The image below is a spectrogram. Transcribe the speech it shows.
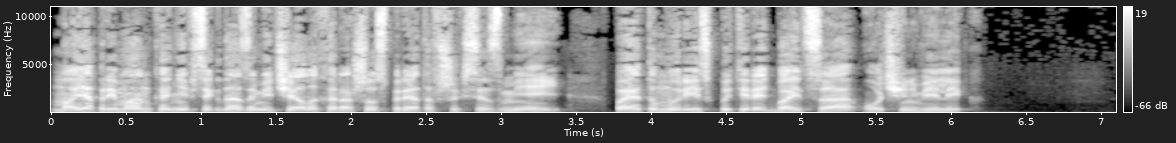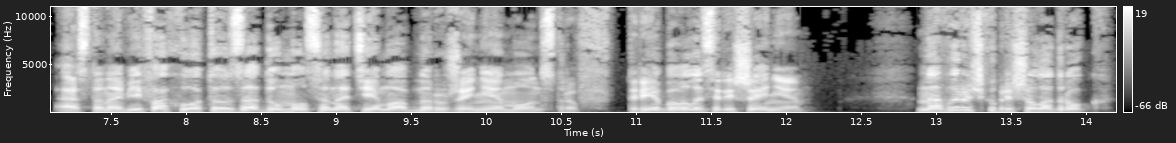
Моя приманка не всегда замечала хорошо спрятавшихся змей, поэтому риск потерять бойца очень велик. Остановив охоту, задумался на тему обнаружения монстров. Требовалось решение. На выручку пришел Адрок,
